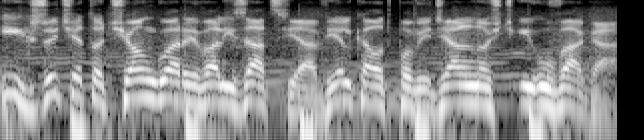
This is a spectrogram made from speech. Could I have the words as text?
Ich życie to ciągła rywalizacja, wielka odpowiedzialność i uwaga.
